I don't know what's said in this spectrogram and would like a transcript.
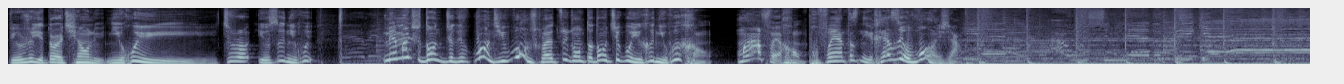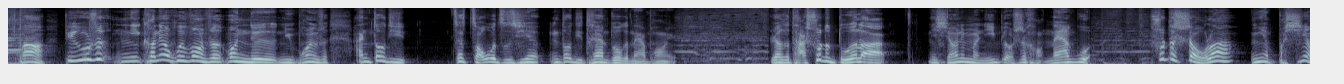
比如说一对情侣，你会就说有时候你会明明知道这个问题问出来，最终得到结果以后，你会很麻烦、很不烦，但是你还是要问一下啊。比如说你肯定会问说，问你的女朋友说，啊，你到底在找我之前，你到底谈了多个男朋友？然后他说的多了，你心里面你表示很难过；说的少了，你也不信，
